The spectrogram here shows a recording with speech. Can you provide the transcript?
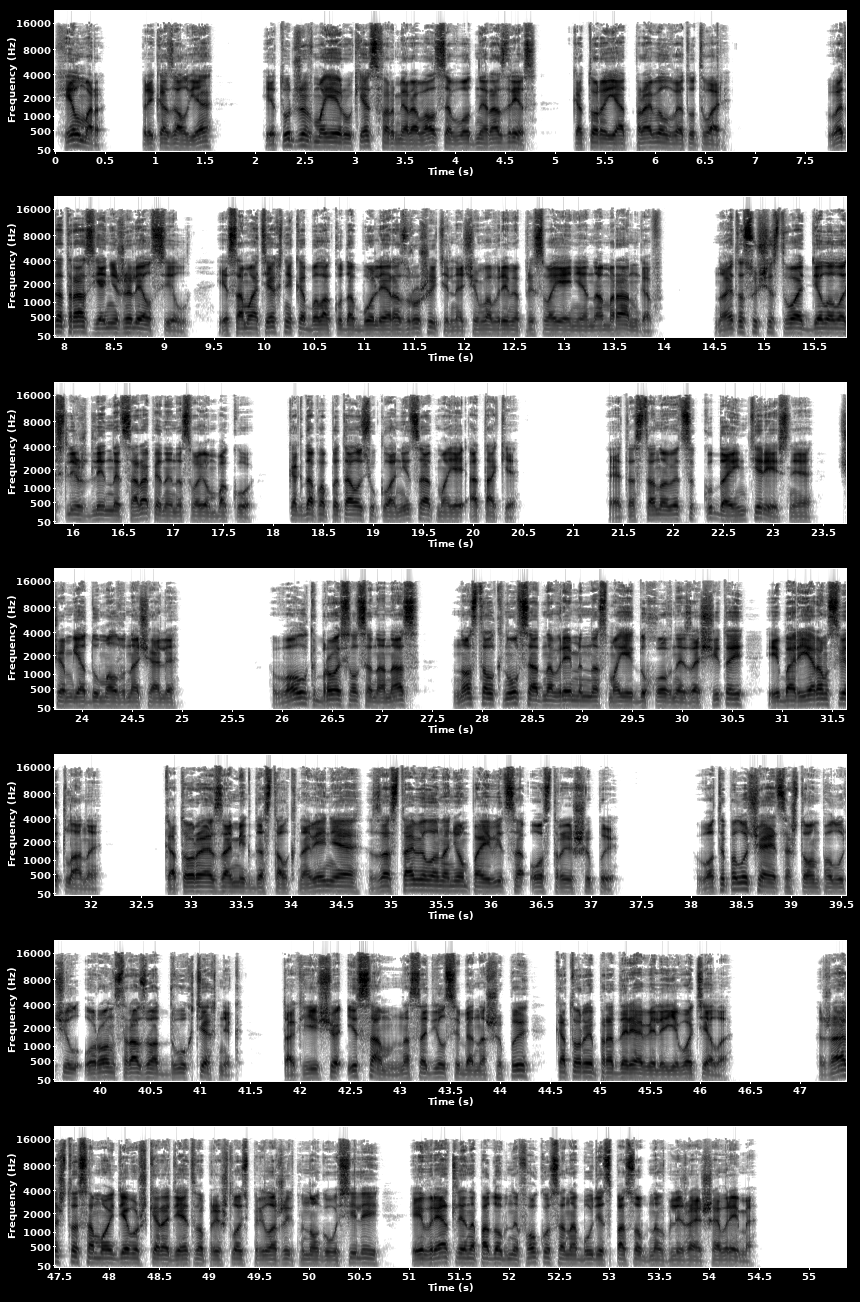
«Хилмар», — приказал я, — и тут же в моей руке сформировался водный разрез, который я отправил в эту тварь. В этот раз я не жалел сил, и сама техника была куда более разрушительной, чем во время присвоения нам рангов, но это существо отделалось лишь длинной царапиной на своем боку, когда попыталось уклониться от моей атаки. Это становится куда интереснее, чем я думал вначале. Волк бросился на нас, но столкнулся одновременно с моей духовной защитой и барьером Светланы, которая за миг до столкновения заставила на нем появиться острые шипы. Вот и получается, что он получил урон сразу от двух техник, так еще и сам насадил себя на шипы, которые продырявили его тело. Жаль, что самой девушке ради этого пришлось приложить много усилий, и вряд ли на подобный фокус она будет способна в ближайшее время.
